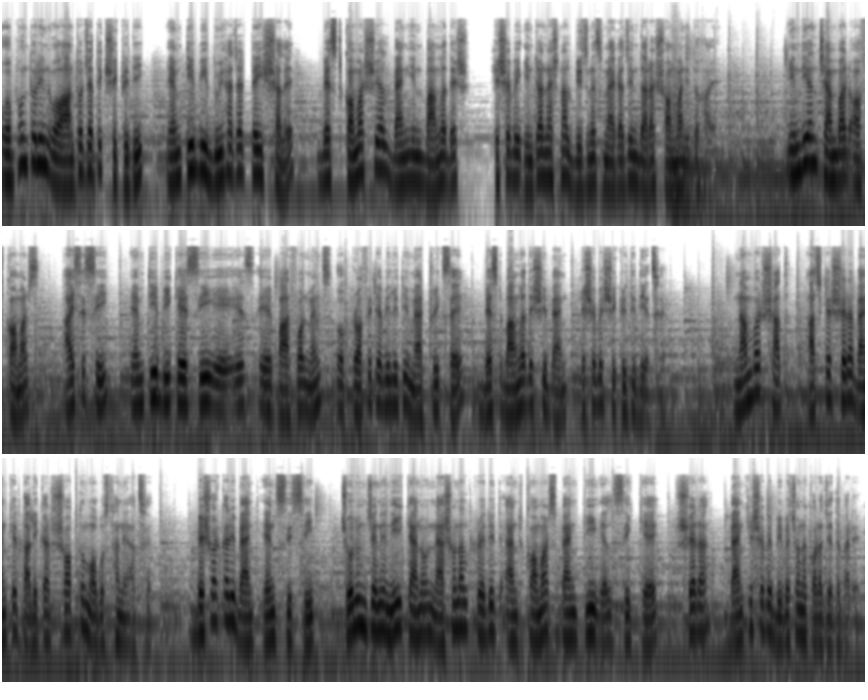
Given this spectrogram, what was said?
অভ্যন্তরীণ ও আন্তর্জাতিক স্বীকৃতি এমটিবি দুই হাজার তেইশ সালে best commercial bank in Bangladesh হিসেবে ইন্টারন্যাশনাল বিজনেস ম্যাগাজিন দ্বারা সম্মানিত হয়। Indian chamber of commerce ICC এমটিবিকে CAS এ পারফরম্যান্স ও প্রফিটেবিলিটি ম্যাট্রিক্সে বেস্ট বাংলাদেশি ব্যাংক হিসেবে স্বীকৃতি দিয়েছে। নাম্বার সাত, আজকের সেরা ব্যাংকের তালিকার সপ্তম অবস্থানে আছে। বেসরকারি ব্যাংক এনসিসি চলুন জেনে নিই কেন national credit and commerce bank PLC কে সেরা ব্যাংক হিসেবে বিবেচনা করা যেতে পারে।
